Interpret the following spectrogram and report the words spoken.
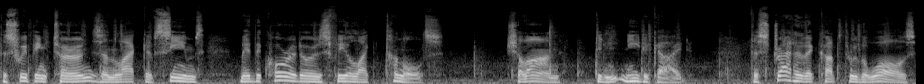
The sweeping turns and lack of seams made the corridors feel like tunnels. Shallan didn't need a guide. The strata that cut through the walls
